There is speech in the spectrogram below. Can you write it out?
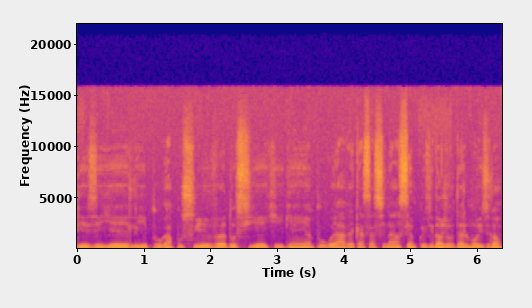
dezeye li pou rampousuiv dosye ki genyen pou we avek asasina ansyen prezident Jovenel Moïse Lom.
